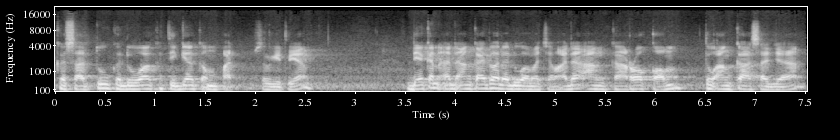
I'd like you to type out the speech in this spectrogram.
ke satu, kedua, ketiga, keempat segitu ya. Dia kan ada angka itu ada dua macam. Ada angka rokom itu angka saja,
